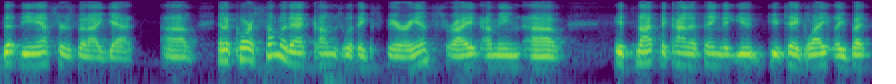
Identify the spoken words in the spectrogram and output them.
the, the answers that I get. Uh, and of course, some of that comes with experience, right? I mean, uh, it's not the kind of thing that you you take lightly. But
